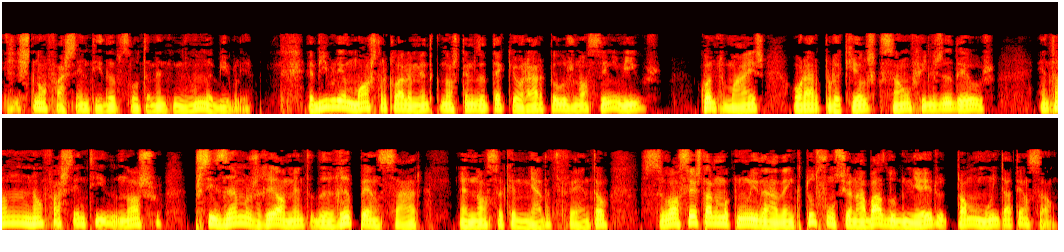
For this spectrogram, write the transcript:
Isto não faz sentido absolutamente nenhum na Bíblia. A Bíblia mostra claramente que nós temos até que orar pelos nossos inimigos. Quanto mais orar por aqueles que são filhos de Deus. Então não faz sentido. Nós precisamos realmente de repensar a nossa caminhada de fé. Então, se você está numa comunidade em que tudo funciona à base do dinheiro, tome muita atenção.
